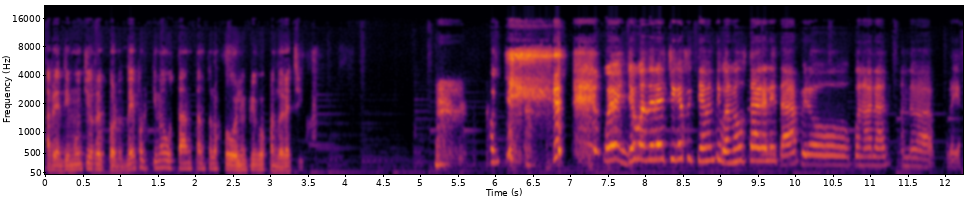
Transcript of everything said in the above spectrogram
Aprendí mucho y recordé por qué me gustaban tanto los Juegos Olímpicos cuando era chico. Porque, bueno, yo cuando era chica efectivamente igual me gustaba Galeta, pero bueno, ahora andaba por allá.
